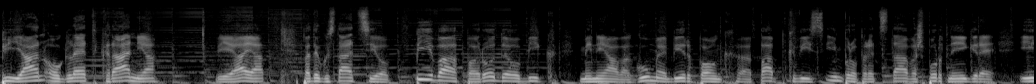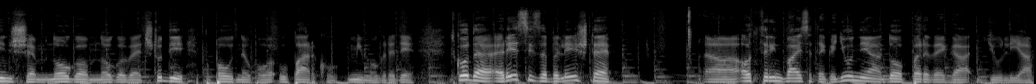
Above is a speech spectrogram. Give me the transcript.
pijan ogled kranja. Ja, ja, pa degustacijo piva, pa rodeo bik, menjava gume, beer pong, pub quiz, impro predstava, športne igre in še mnogo, mnogo več, tudi popoldne v, v parku, mimo grede. Tako da res si zabeležite od 23. junija do 1. julija.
